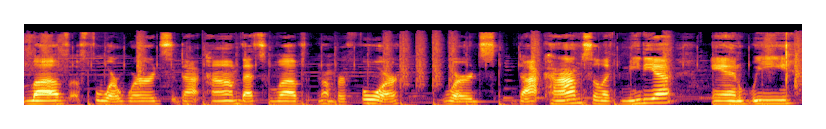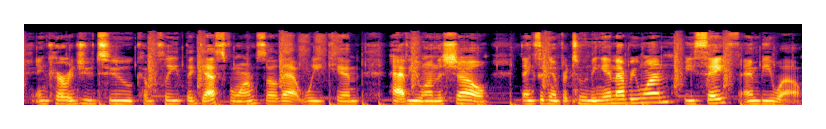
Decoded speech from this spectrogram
love4words.com. That's love number four words.com. Select media, and we encourage you to complete the guest form so that we can have you on the show. Thanks again for tuning in, everyone. Be safe and be well.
